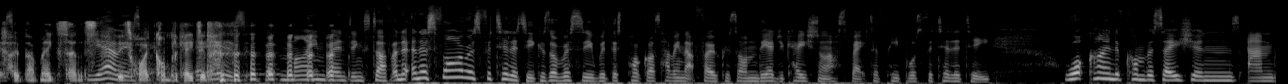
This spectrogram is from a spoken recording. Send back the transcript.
I hope that makes sense. Yeah, I mean, it's, it's, quite complicated. It is, but mind-bending stuff. And and as far as fertility, because obviously with this podcast having that focus on the educational aspect of people's fertility, what kind of conversations and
